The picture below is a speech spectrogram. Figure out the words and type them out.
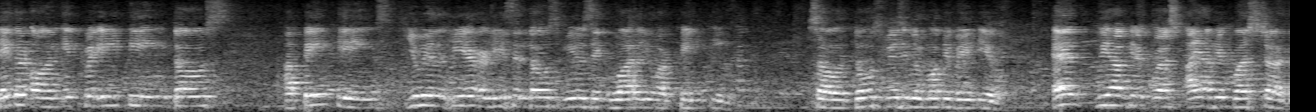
later on, in creating those uh, paintings, you will hear or listen those music while you are painting. So those music will motivate you. And we have here question. I have here question.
